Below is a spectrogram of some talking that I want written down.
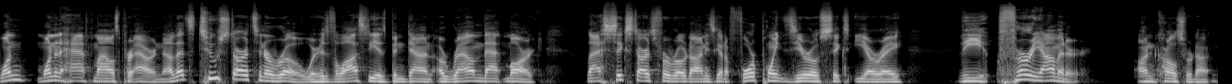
one one and a half miles per hour. Now that's two starts in a row where his velocity has been down around that mark. Last six starts for Rodon, he's got a 4.06 ERA. The furryometer on Carlos Rodon.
